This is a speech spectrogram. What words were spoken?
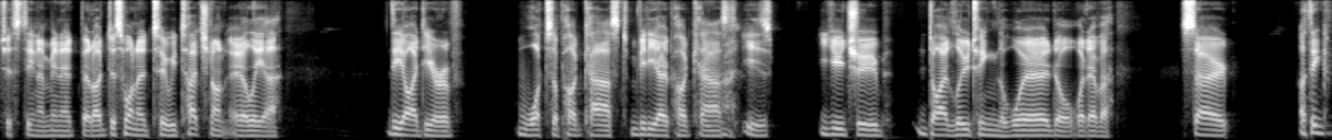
just in a minute, but I just wanted to we touched on earlier the idea of what's a podcast, video podcast is YouTube diluting the word or whatever. So I think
